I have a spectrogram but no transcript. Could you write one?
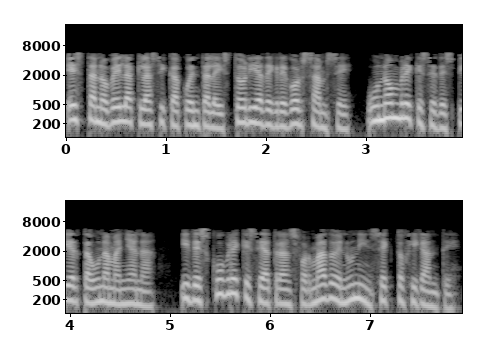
Esta novela clásica cuenta la historia de Gregor Samse, un hombre que se despierta una mañana, y descubre que se ha transformado en un insecto gigante.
